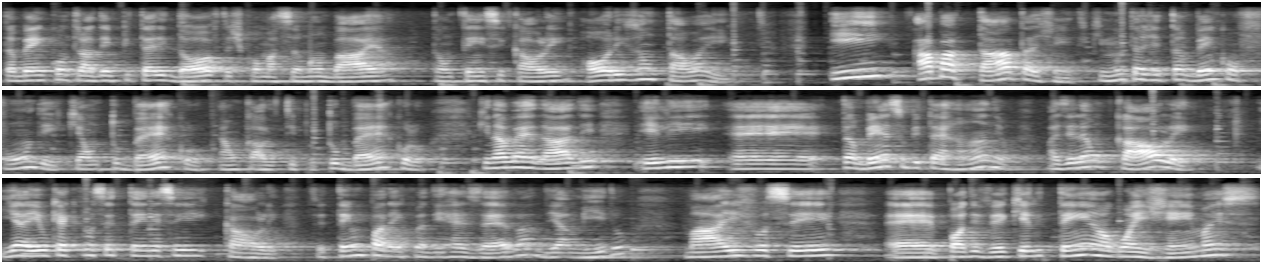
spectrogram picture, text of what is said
Também é encontrado em pteridófitas, como a samambaia. Então tem esse caule horizontal aí. E a batata, gente, que muita gente também confunde, que é um tubérculo, é um caule tipo tubérculo, que na verdade ele é, também é subterrâneo, mas ele é um caule e aí o que é que você tem nesse caule? Você tem um parênquima de reserva de amido, mas você é, pode ver que ele tem algumas gemas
